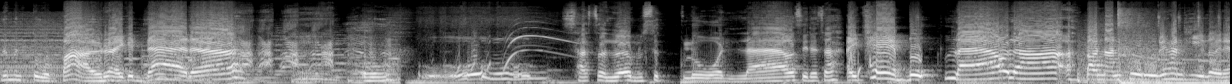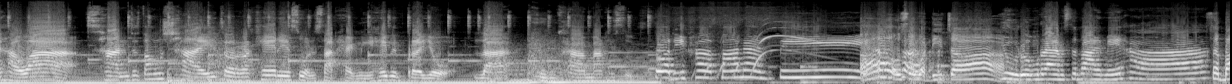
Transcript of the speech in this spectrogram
นั่นมันตัวบ้าอะไรกันแน่นะ โอ้โหชักจะเริ่มรู้สึกกลัวแล้วสินะจ๊ะ ไอ้เข้บุกแล้วล่ะ ตอนนั้นคือรู้ได้ทันทีเลยนะคะว่า ฉันจะต้องใช้จระเข้ในสวนสัตว์แห่งนี้ให้เป็นประโยชน์ และคุ้มค่ามากที่สุด สวัสดีค่ะป้าแนนซี่อ้าวสวัสดีจ้า อยู่โรงแรมสบายไหมคะ สบ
